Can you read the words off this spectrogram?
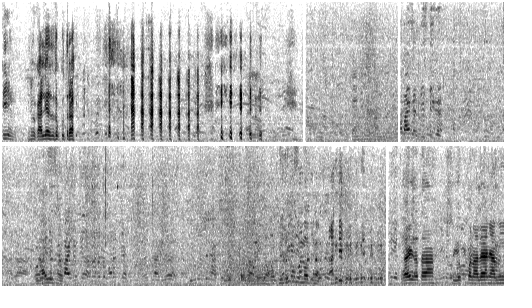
तीन. खाली असतो कुत्रा. गाईज आता सुयोग पण आलाय आणि आम्ही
